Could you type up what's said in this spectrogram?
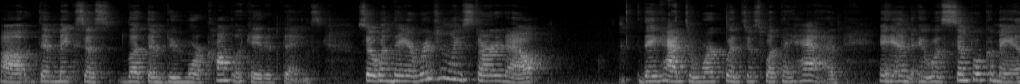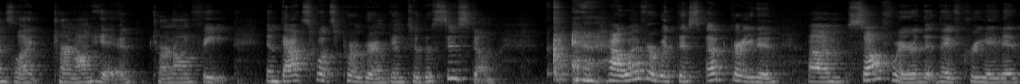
uh, that makes us let them do more complicated things. So when they originally started out, they had to work with just what they had. And it was simple commands like turn on head, turn on feet. And that's what's programmed into the system. However, with this upgraded um, software that they've created,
